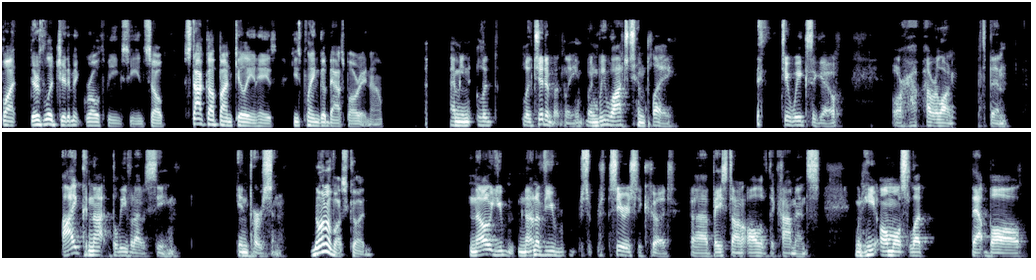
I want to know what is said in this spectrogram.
but there's legitimate growth being seen. So stock up on Killian Hayes. He's playing good basketball right now. I mean, le- legitimately, when we watched him play two weeks ago, or however long it's been, I could not believe what I was seeing in person. None of us could. No, you. None of you seriously could, uh, based on all of the comments. When he almost let that ball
